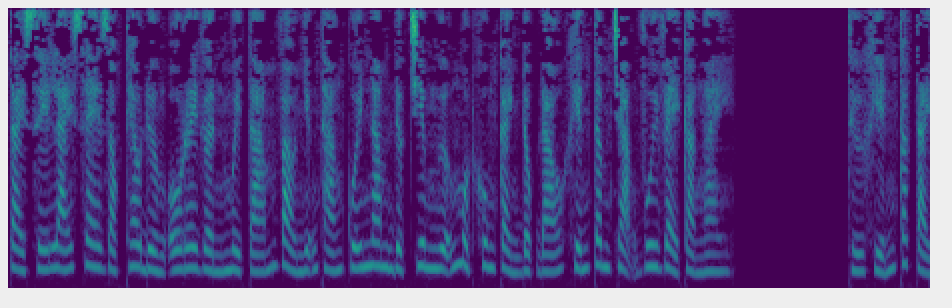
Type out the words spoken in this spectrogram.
Tài xế lái xe dọc theo đường Oregon 18 vào những tháng cuối năm được chiêm ngưỡng một khung cảnh độc đáo khiến tâm trạng vui vẻ cả ngày. Thứ khiến các tài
